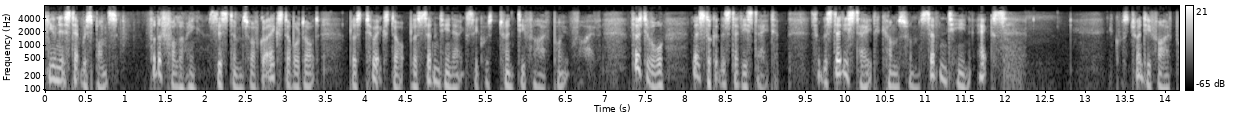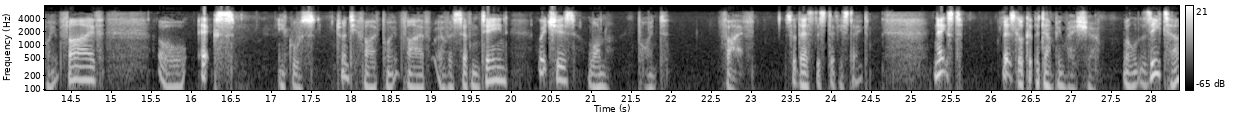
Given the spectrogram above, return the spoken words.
unit step response for the following system. So I've got x double dot plus 2x dot plus 17x equals 25.5. First of all, let's look at the steady state. So the steady state comes from 17x equals 25.5 or x equals 25.5 over 17 which is 1.5. So there's the steady state. Next Let's look at the damping ratio. Well, zeta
